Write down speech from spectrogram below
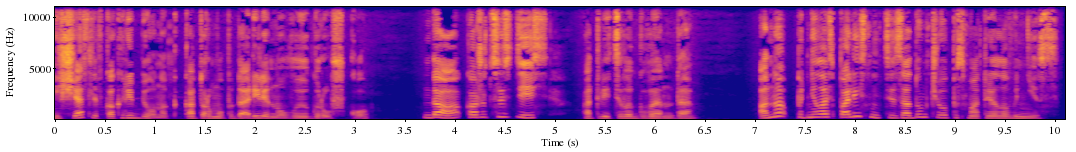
и счастлив, как ребенок, которому подарили новую игрушку. «Да, кажется, здесь», — ответила Гвенда. Она поднялась по лестнице и задумчиво посмотрела вниз.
